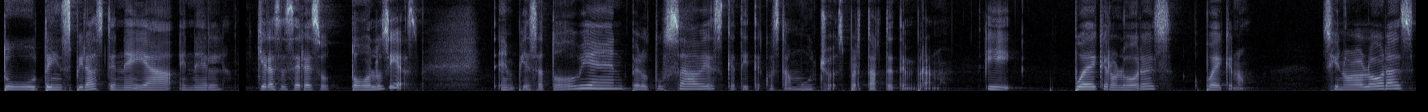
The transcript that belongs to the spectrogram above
tú te inspiraste en ella, en él, quieres hacer eso todos los días. Empieza todo bien, pero tú sabes que a ti te cuesta mucho despertarte temprano. Y Puede que lo logres puede que no. Si no lo logras,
